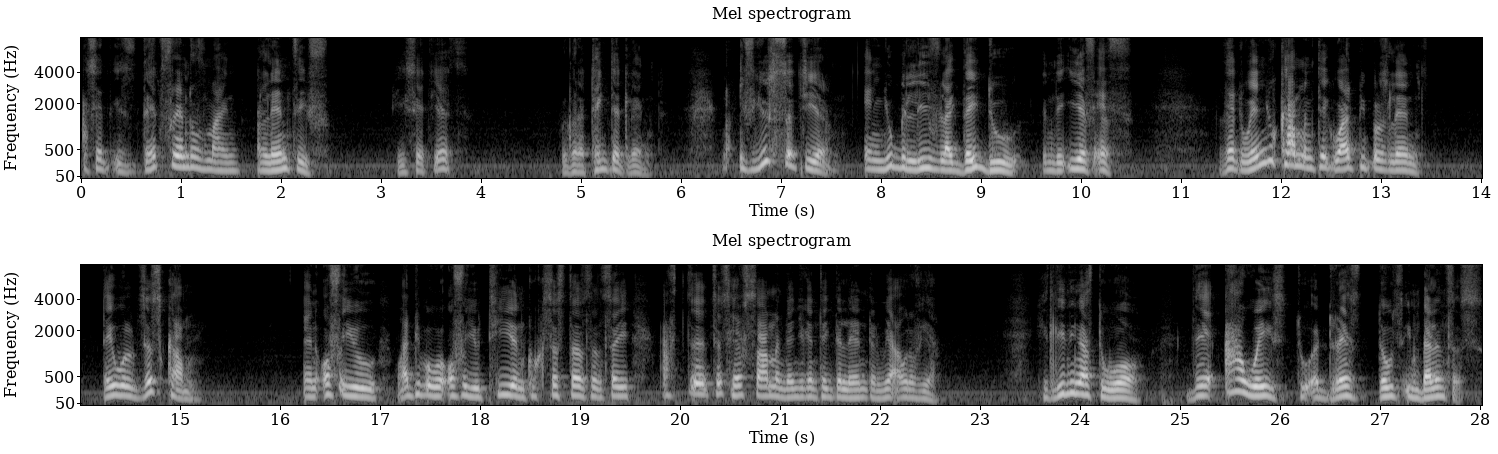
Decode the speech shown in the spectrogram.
I said, is that friend of mine a land thief? He said, yes. We're going to take that land. Now, if you sit here and you believe like they do in the EFF, that when you come and take white people's land, they will just come and offer you, white people will offer you tea and koeksisters and say, after, just have some and then you can take the land and we're out of here. He's leading us to war. There are ways to address those imbalances.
